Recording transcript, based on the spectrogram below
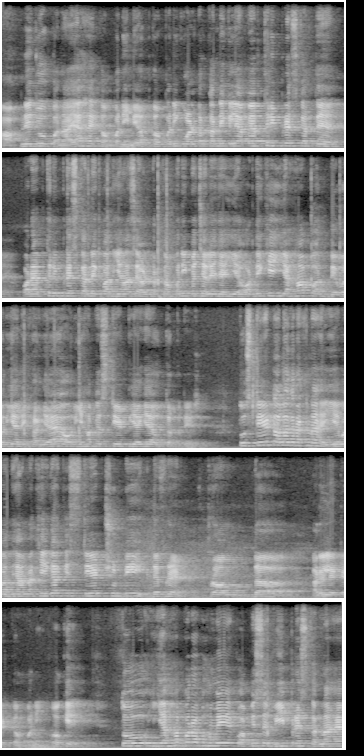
आपने जो बनाया है कंपनी में, अब कंपनी को अल्टर करने के लिए आप F3 प्रेस करते हैं और F3 प्रेस करने के बाद यहाँ से अल्टर कंपनी पे चले जाइए और देखिए यहाँ पर देवरिया लिखा गया है और यहाँ पे स्टेट दिया गया है उत्तर प्रदेश। तो स्टेट अलग रखना है, ये बात ध्यान रखिएगा कि state should be different from the related company okay तो यहाँ पर अब हमें वापस से वी प्रेस करना है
